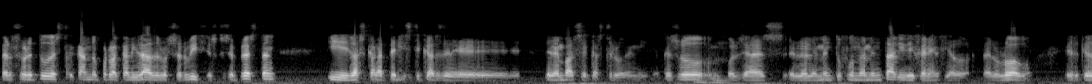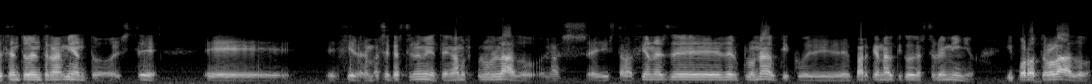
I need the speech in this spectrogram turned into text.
pero sobre todo destacando por la calidad de los servicios que se prestan y las características de, del embalse Castelo de Miño, que eso pues ya es el elemento fundamental y diferenciador. Pero luego, el que el centro de entrenamiento esté, eh, es decir, el embalse Castelo de Miño tengamos por un lado las eh, instalaciones del Club Náutico y del Parque Náutico de Castelo de Miño y por otro lado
